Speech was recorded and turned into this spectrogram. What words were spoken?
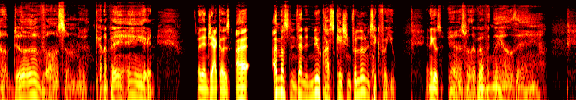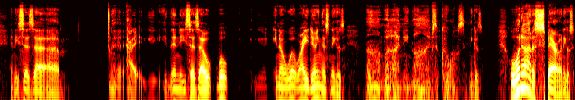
hors d'oeuvre or some canapé?" And, and then Jack goes, "I I must invent a new classification for lunatic for you." And he goes, "Yes, they're perfectly healthy." and he says, uh, um, I, and he says, oh, well, you know, well, why are you doing this? And he goes, oh, well, I need lives, of course. And he goes, well, what about a sparrow? And he goes,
